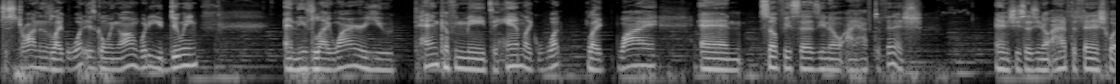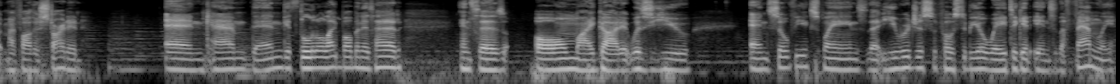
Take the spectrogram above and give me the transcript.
distraught and is like, "What is going on? What are you doing?" And he's like, "Why are you handcuffing me to him? Like, what? Like, why?" And Sophie says, You know, I have to finish. And she says, You know, I have to finish what my father started. And Cam then gets the little light bulb in his head and says, Oh my god, it was you. And Sophie explains that you were just supposed to be a way to get into the family.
